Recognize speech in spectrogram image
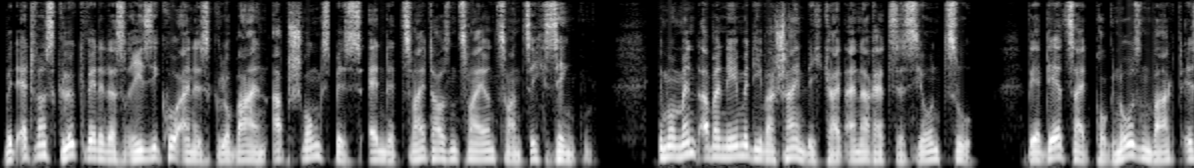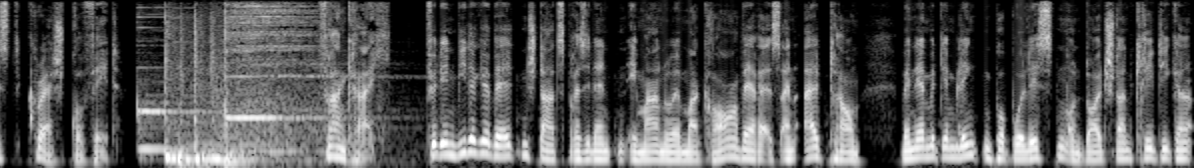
mit etwas Glück werde das Risiko eines globalen Abschwungs bis Ende 2022 sinken. Im Moment aber nehme die Wahrscheinlichkeit einer Rezession zu. Wer derzeit Prognosen wagt, ist Crash-Prophet. Frankreich. Für den wiedergewählten Staatspräsidenten Emmanuel Macron wäre es ein Albtraum, wenn er mit dem linken Populisten und Deutschlandkritiker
